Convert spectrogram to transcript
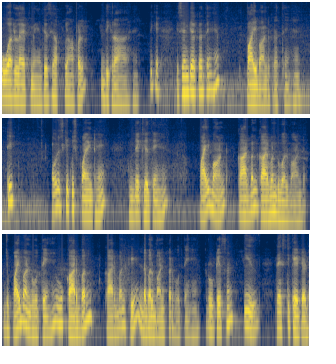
ओवरलैप में है, जैसे आपको यहाँ पर दिख रहा है, ठीक है? इसे हम क्या कहते हैं? पाई बांड कहते हैं, ठीक? और इसके कुछ पॉइंट हैं, हम देख लेते हैं। Pi bond carbon carbon double bond जो पाई बांड होते हैं, वो कार्बन कार्बन के डबल बांड पर होते हैं। रोटेशन इज़ रेस्टिकेटेड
